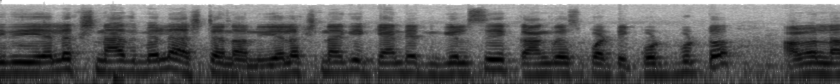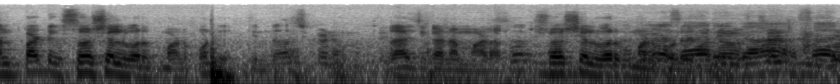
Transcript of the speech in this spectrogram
ಇದು ಎಲೆಕ್ಷನ್ ಆದಮೇಲೆ ಅಷ್ಟೇ ನಾನು. ಎಲೆಕ್ಷನ್ ಆಗಿ ಕ್ಯಾಂಡಿಡೇಟ್ ಗೆಲ್ಲಿಸಿ ಕಾಂಗ್ರೆಸ್ ಪಾರ್ಟಿ ಕೊಟ್ಬಿಟ್ಟು ಆಮೇಲೆ ನನ್ನ ಪಾರ್ಟಿಗೆ ಸೋಷಿಯಲ್ ವರ್ಕ್ ಮಾಡ್ಕೊಂಡು ಇರ್ತೀನಿ. ರಾಜಕಾರಣ ಮಾಡೋದು. ಸೋಷಿಯಲ್ ವರ್ಕ್ ಮಾಡ್ಕೊಂಡಿರ್ತೀನಿ ಸರ್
